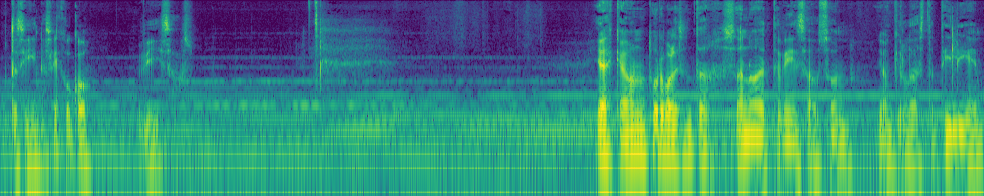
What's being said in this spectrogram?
Mutta siinä se koko viisaus. Ja ehkä on turvallisinta sanoa, että viisaus on jonkinlaista tilien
